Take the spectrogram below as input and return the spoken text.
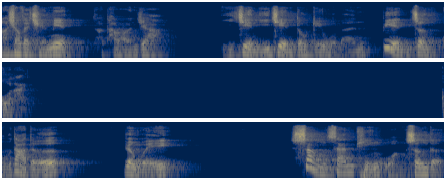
啊，像在前面，他老人家一件一件都给我们辩证过来，古大德。认为上三品往生的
